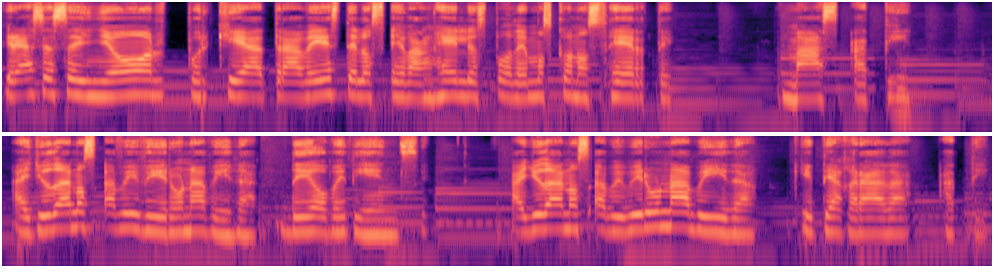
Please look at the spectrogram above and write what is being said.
Gracias Señor porque a través de los evangelios podemos conocerte más a ti. Ayúdanos a vivir una vida de obediencia. Ayúdanos a vivir una vida que te agrada a ti.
